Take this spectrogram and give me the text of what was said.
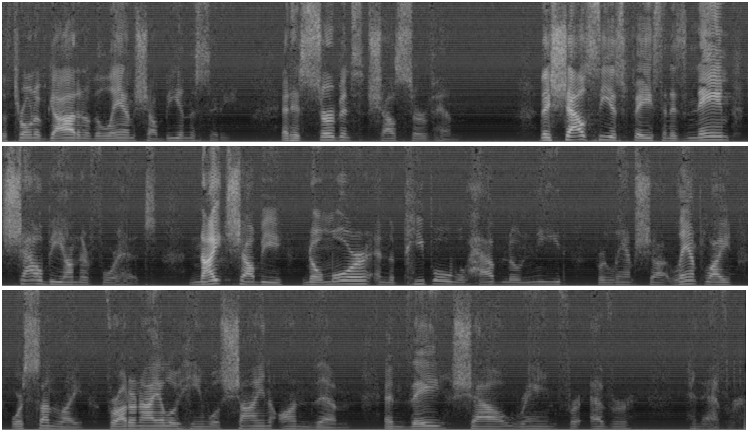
The throne of God and of the Lamb shall be in the city, and his servants shall serve him. They shall see his face, and his name shall be on their foreheads. Night shall be no more, and the people will have no need for lamp lamplight or sunlight, for Adonai Elohim will shine on them and they shall reign forever and ever.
